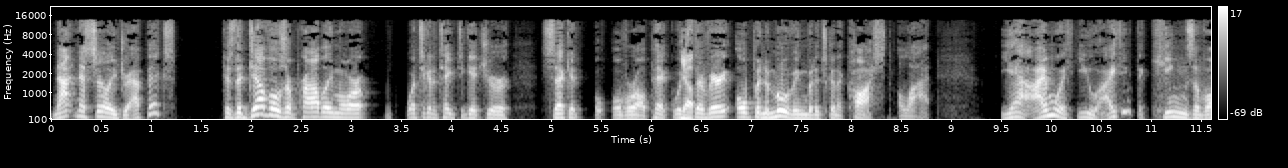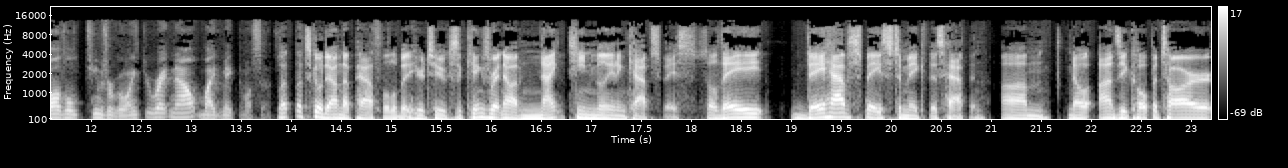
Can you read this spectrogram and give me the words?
not necessarily draft picks, because the Devils are probably more what's it going to take to get your second overall pick, which Yep. they're very open to moving, but it's going to cost a lot. Yeah, I'm with you. I think the Kings of all the teams we're going through right now might make the most sense. Let, us go down that path a little bit here too, because the Kings right now have 19 million in cap space, so they they have space to make this happen. Um, now Anze Kopitar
